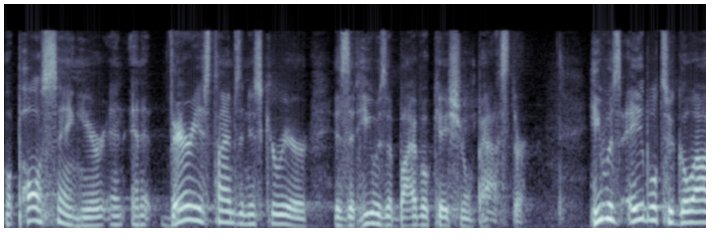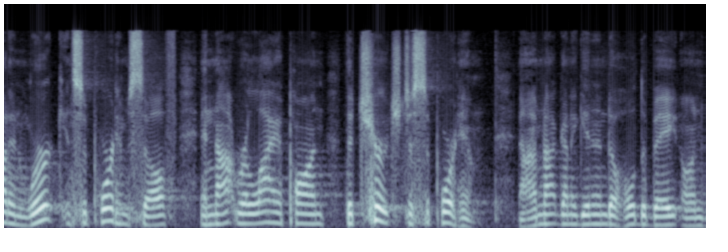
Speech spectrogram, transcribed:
What Paul's saying here, and, and at various times in his career, is that he was a bivocational pastor. He was able to go out and work and support himself and not rely upon the church to support him. Now, I'm not going to get into a whole debate on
